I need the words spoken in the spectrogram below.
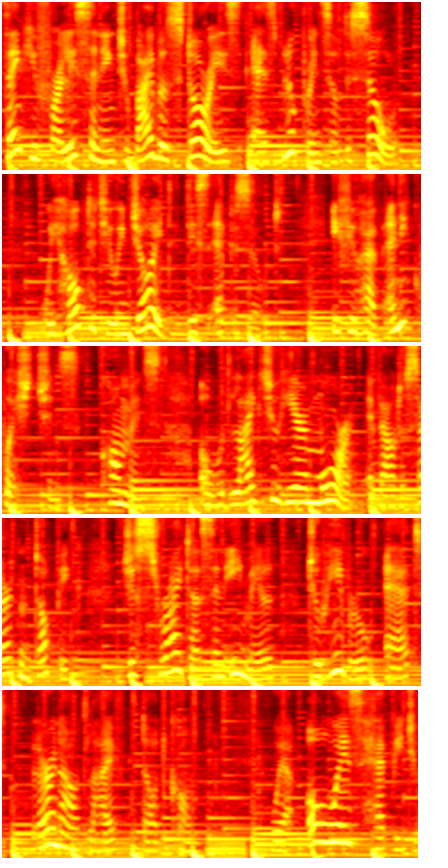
Thank you for listening to Bible stories as blueprints of the soul. We hope that you enjoyed this episode. If you have any questions, comments, or would like to hear more about a certain topic, just write us an email to hebrew at learnoutlive.com. We're always happy to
